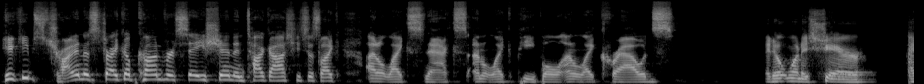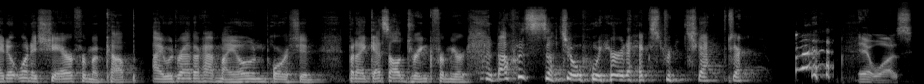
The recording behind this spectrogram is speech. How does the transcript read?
He keeps trying to strike up conversation, and Takahashi's just like, "I don't like snacks. I don't like people. I don't like crowds." I don't want to share. I don't want to share from a cup. I would rather have my own portion, but I guess I'll drink from your. That was such a weird extra chapter. It was.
